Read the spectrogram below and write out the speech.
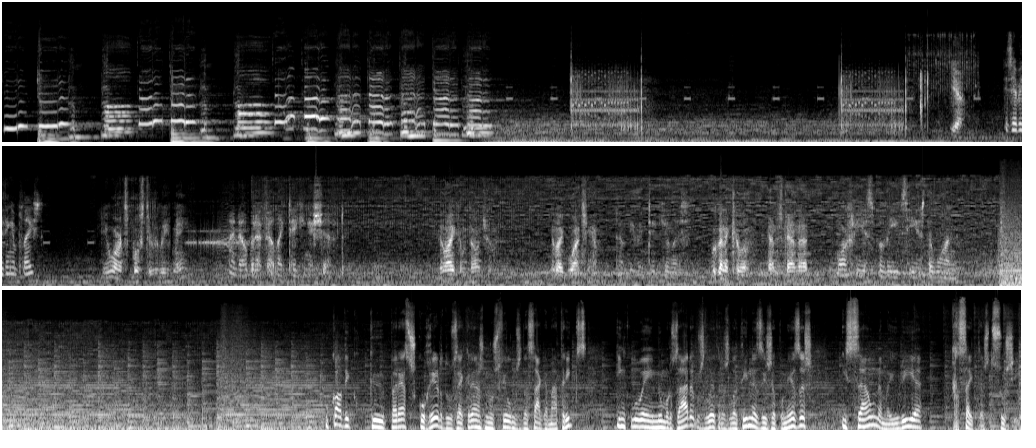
Yeah. Is everything in place? You weren't supposed to relieve me. I know, but I felt like taking a shift. You like him, don't you? You like watching him. Don't be ridiculous. We're gonna kill him. You understand that? Morpheus believes he is the one. O código que parece escorrer dos ecrãs nos filmes da saga Matrix incluem números árabes, letras latinas e japonesas e são, na maioria, receitas de sushi.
